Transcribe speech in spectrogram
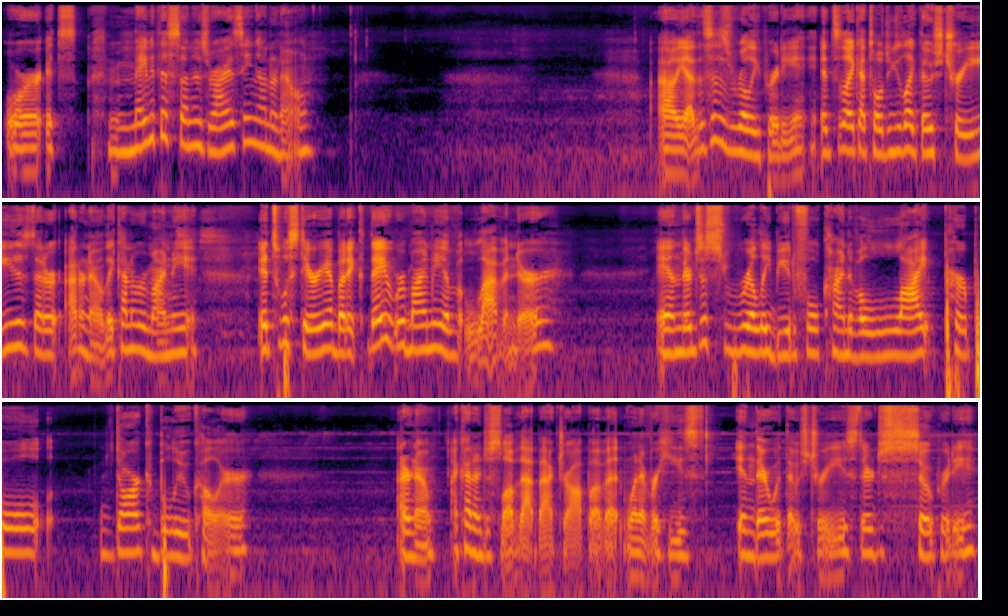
or it's maybe the sun is rising. I don't know. Oh yeah, this is really pretty. It's like I told you, like those trees that are I don't know. They kind of remind me. It's wisteria, but it, they remind me of lavender, and they're just really beautiful. Kind of a light purple, dark blue color. I don't know. I kind of just love that backdrop of it. Whenever he's in there with those trees, they're just so pretty.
